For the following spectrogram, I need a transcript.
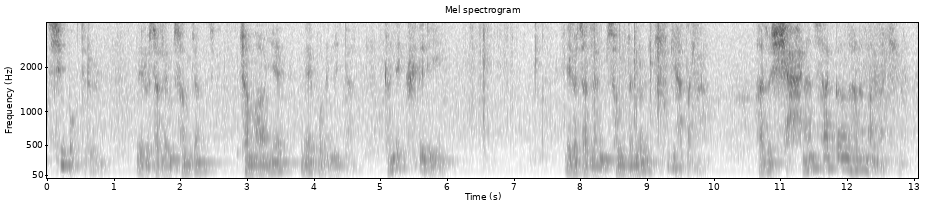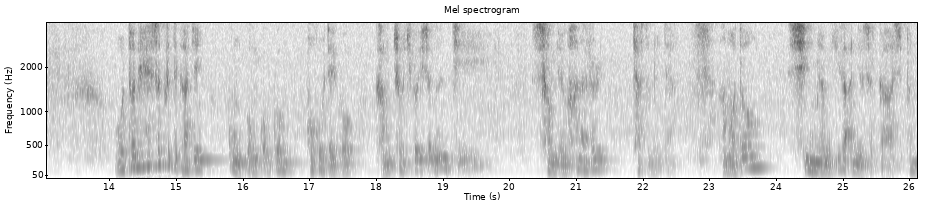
신복들을 예루살렘 성전 정화에 내보냅니다. 그런데 그들이 예루살렘 성전을 수리하다가 아주 희한한 사건을 하나 만나지요. 어떻게 해서 그때까지 꽁꽁꽁꽁 보호되고 감춰지고 있었는지 성경 하나를 찾습니다. 아마도 신명기가 아니었을까 싶은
